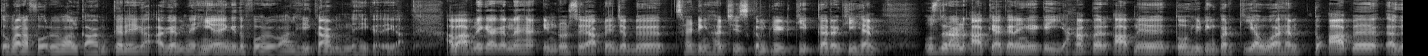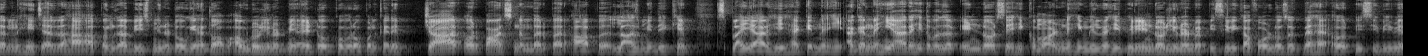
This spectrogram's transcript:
तो हमारा फोर वे वाल काम करेगा। अगर नहीं आएँगे तो फोर वे वाल ही काम नहीं करेगा। अब आपने क्या करना है? इंडोर से आपने जब सेटिंग हर चीज़ कंप्लीट की, कर रखी है उस दौरान आप क्या करेंगे कि यहाँ पर आपने तो हीटिंग पर किया हुआ है तो आप अगर नहीं चल रहा, आप पंद्रह बीस मिनट हो गए हैं तो आप आउटडोर यूनिट में आए टॉप कवर ओपन करें। चार और पाँच नंबर पर आप लाजमी देखें सप्लाई आ रही है कि नहीं। अगर नहीं आ रही तो मतलब इनडोर से ही कमांड नहीं मिल रही। फिर इनडोर यूनिट में पीसीबी का फॉल्ट हो सकता है और पीसीबी में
